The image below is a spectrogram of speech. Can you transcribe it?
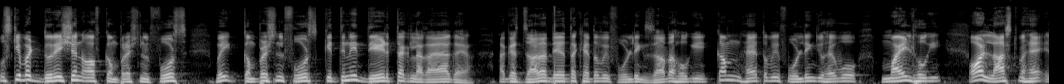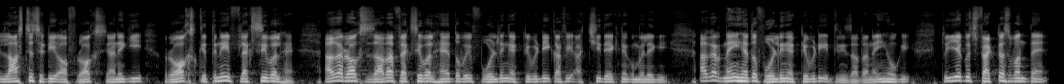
उसके बाद ड्यूरेशन ऑफ़ कंप्रेशनल फोर्स भाई कंप्रेशनल फोर्स कितनी देर तक लगाया गया? अगर ज़्यादा देर तक है तो भी फोल्डिंग ज़्यादा होगी, कम है तो भी फोल्डिंग जो है वो माइल्ड होगी। और लास्ट में है इलास्टिसिटी ऑफ़ रॉक्स यानी कि रॉक्स कितनी फ्लेक्सिबल हैं। अगर रॉक्स ज़्यादा फ्लेक्सिबल हैं तो भी फोल्डिंग एक्टिविटी काफ़ी अच्छी देखने को मिलेगी। अगर नहीं है तो फोल्डिंग एक्टिविटी इतनी ज़्यादा नहीं होगी। तो ये कुछ फैक्टर्स बनते हैं।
